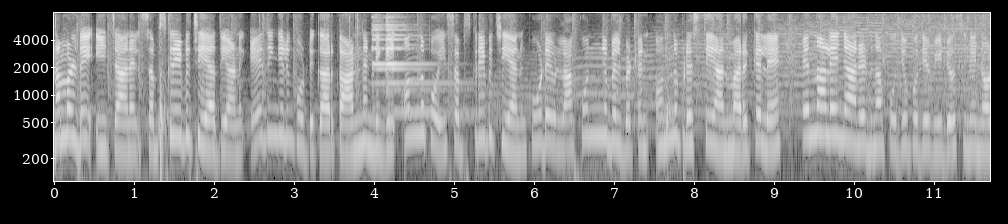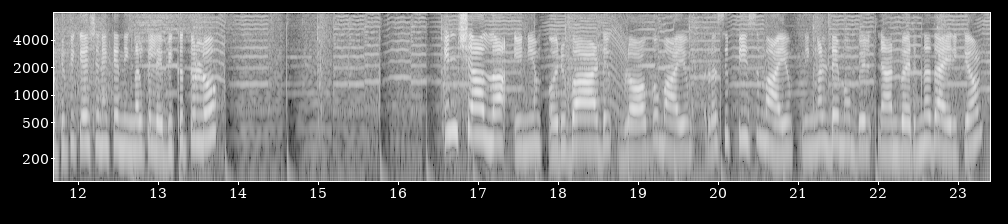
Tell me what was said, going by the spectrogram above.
നമ്മളുടെ ഈ ചാനൽ സബ്സ്ക്രൈബ് ചെയ്യാതെയാണ് ഏതെങ്കിലും കൂട്ടുകാർ കാണുന്നുണ്ടെങ്കിൽ ഒന്ന് പോയി സബ്സ്ക്രൈബ് ചെയ്യാനും കൂടെയുള്ള കുഞ്ഞു ബെൽ ബട്ടൺ ഒന്ന് പ്രസ് ചെയ്യാൻ മറക്കല്ലേ? എന്നാലേ ഞാനിടുന്ന പുതിയ പുതിയ വീഡിയോസിന്റെ നോട്ടിഫിക്കേഷനൊക്കെ നിങ്ങൾക്ക് ലഭിക്കത്തുള്ളൂ. ഇൻഷാല്ല ഇനിയും ഒരുപാട് ബ്ലോഗുമായും റെസിപ്പീസുമായും നിങ്ങളുടെ മുമ്പിൽ ഞാൻ വരുന്നതായിരിക്കും.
